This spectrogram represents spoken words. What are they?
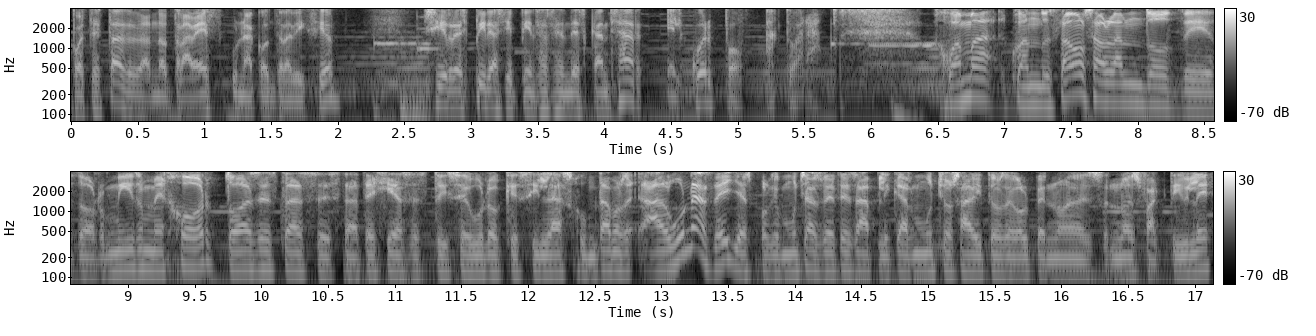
pues te estás dando otra vez una contradicción. Si respiras y piensas en descansar, el cuerpo actuará. Juanma, cuando estamos hablando de dormir mejor, todas estas estrategias estoy seguro que si las juntamos, algunas de ellas, porque muchas veces aplicar muchos hábitos de golpe no es, no es factible,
